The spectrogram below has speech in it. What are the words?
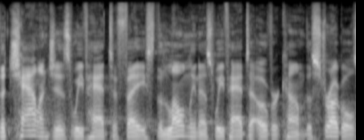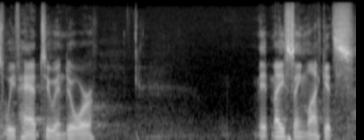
the challenges we've had to face, the loneliness we've had to overcome, the struggles we've had to endure, it may seem like it's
